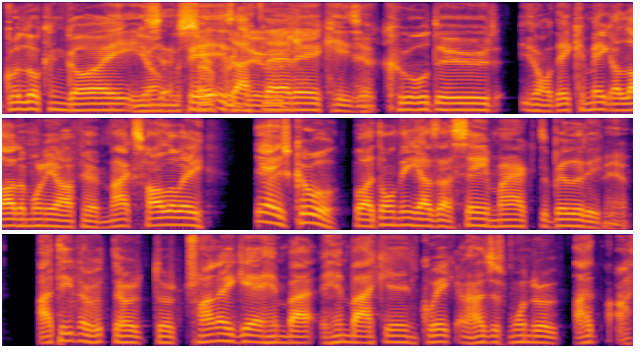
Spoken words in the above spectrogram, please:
good looking guy. He's Young fit, he's surfer dude. athletic. He's Yeah. a cool dude. You know, they can make a lot of money off him. Max Holloway, yeah, he's cool, but I don't think he has that same marketability. Yeah. I think they're they're they're trying to get him back him back in quick, and I just wonder. I I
